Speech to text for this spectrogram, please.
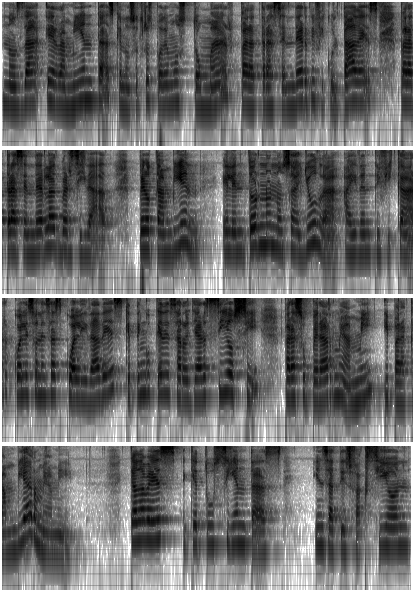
nos da herramientas que nosotros podemos tomar para trascender dificultades, para trascender la adversidad, pero también el entorno nos ayuda a identificar cuáles son esas cualidades que tengo que desarrollar sí o sí para superarme a mí y para cambiarme a mí. Cada vez que tú sientas insatisfacción,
